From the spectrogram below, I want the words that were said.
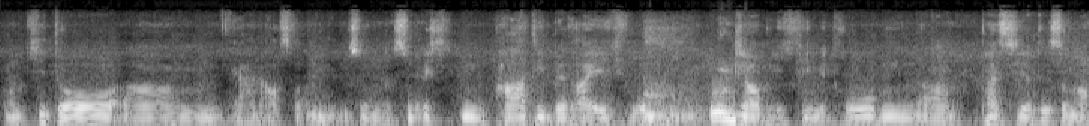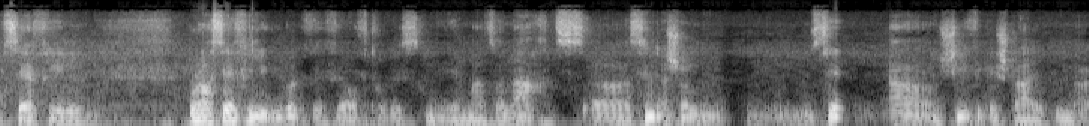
Und Quito ähm, ja, hat auch so einen, so, einen, so einen richtigen Partybereich, wo unglaublich viel mit Drogen äh, passiert ist und auch sehr viel und auch sehr viele Übergriffe auf Touristen eben. Also nachts äh, sind da schon sehr äh, schiefe Gestalten da.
